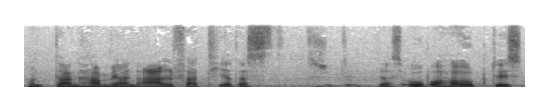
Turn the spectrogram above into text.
Und dann haben wir ein Alpha-Tier, das das Oberhaupt ist.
